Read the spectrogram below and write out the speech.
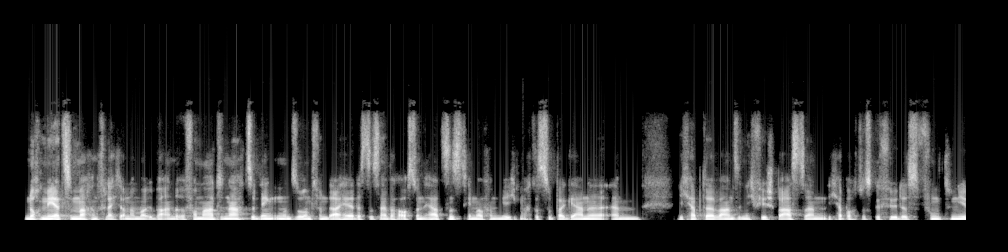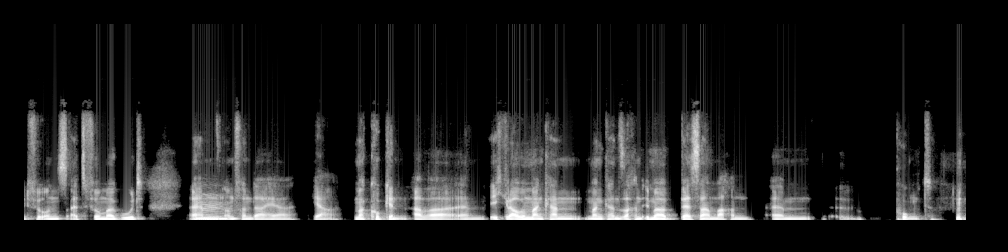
noch mehr zu machen, vielleicht auch nochmal über andere Formate nachzudenken und so. Und von daher, das ist einfach auch so ein Herzensthema von mir. Ich mache das super gerne. Ähm, ich habe da wahnsinnig viel Spaß dran. Ich habe auch das Gefühl, das funktioniert für uns als Firma gut. Ähm, mhm. Und von daher, ja, mal gucken. Aber ähm, ich glaube, man kann, man kann Sachen immer besser machen. Ähm, Punkt.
